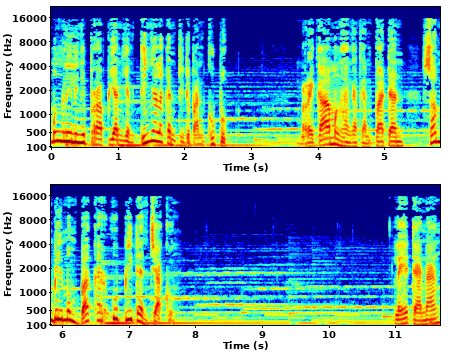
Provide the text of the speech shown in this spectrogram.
mengelilingi perapian yang dinyalakan di depan gubuk. Mereka menghangatkan badan sambil membakar ubi dan jagung. Le Danang,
